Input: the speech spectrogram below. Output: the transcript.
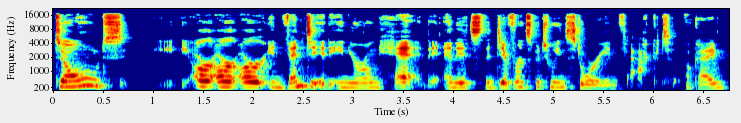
don't are, are are invented in your own head and it's the difference between story and fact okay?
